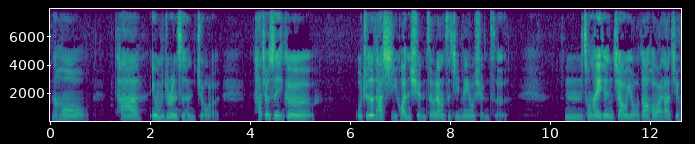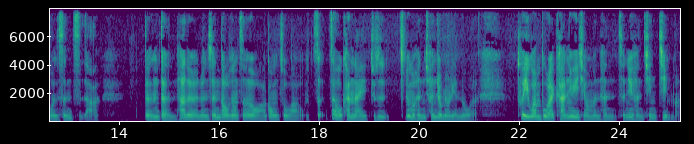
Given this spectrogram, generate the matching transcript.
然后他因为我们就认识很久了，他就是一个我觉得他喜欢选择让自己没有选择。嗯，从他以前交友到后来他结婚生子啊等等，他的人生道路上择偶啊、工作啊，在在我看来，就是因为我们很很久没有联络了。退一万步来看，因为以前我们很曾经很亲近嘛。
